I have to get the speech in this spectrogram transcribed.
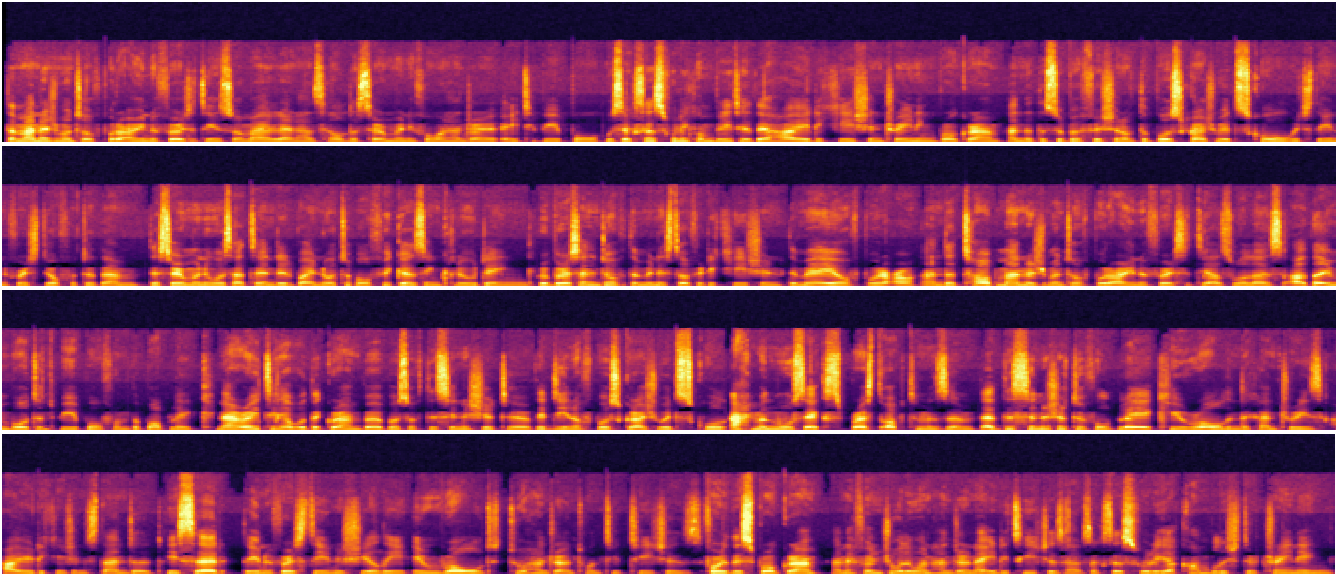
The management of Burao University in Somaliland has held a ceremony for 180 people who successfully completed their higher education training program under the supervision of the postgraduate school which the university offered to them. The ceremony was attended by notable figures including representative of the Minister of Education, the Mayor of Burao, and the top management of Burao University as well as other important people from the public. Narrating about the grand purpose of this initiative, the Dean of Postgraduate School, Ahmed Musa, expressed optimism that this initiative will play a key role in the country's higher education standard. He said the university initially enrolled 220 teachers for this program and eventually 180 teachers have successfully accomplished their training.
